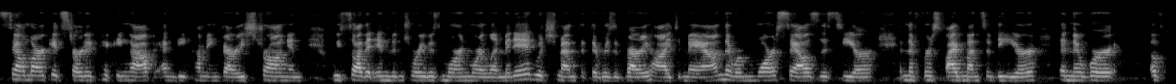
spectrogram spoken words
sale market started picking up and becoming very strong. And we saw that inventory was more and more limited, which meant that there was a very high demand. There were more sales this year in the first five months of the year than there were of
